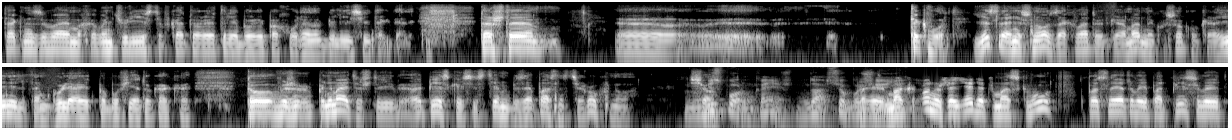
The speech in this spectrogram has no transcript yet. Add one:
так называемых авантюристов, которые требовали похода на Тбилиси и так далее. Так что э, так вот, если они снова захватывают громадный кусок Украины или там гуляют по буфету, как, то вы же понимаете, что европейская система безопасности рухнула. Ну, все. бесспорно, конечно. Да, все, больше э, Макрон нет, да. уже едет в Москву после этого и подписывает,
